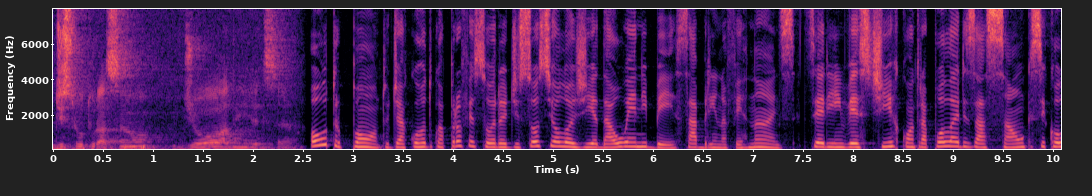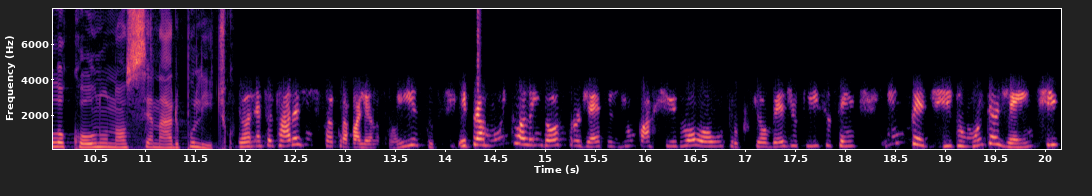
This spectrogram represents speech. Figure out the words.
De estruturação, de ordem, etc. Outro ponto, de acordo com a professora de Sociologia da UNB, Sabrina Fernandes, seria investir contra a polarização que se colocou no nosso cenário político. Então é necessário a gente estar trabalhando com isso e para muito além dos projetos de um partido ou outro, porque eu vejo que isso tem impedido muita gente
